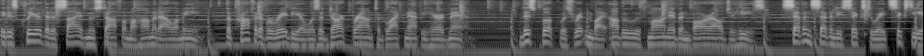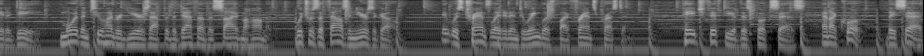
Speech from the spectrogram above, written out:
it is clear that as Sayyid Mustafa Muhammad al-Amin, the Prophet of Arabia was a dark brown to black nappy-haired man. This book was written by Abu Uthman ibn Bahr al-Jahiz, 776-868 AD, more than 200 years after the death of Sayyid Muhammad, which was a thousand years ago. It was translated into English by France Preston. Page 50 of this book says, and I quote, They said,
